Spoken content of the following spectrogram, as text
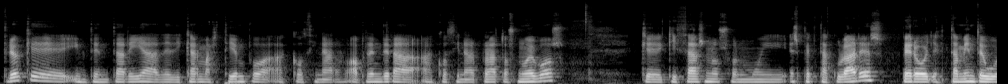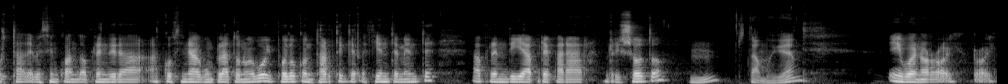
Creo que intentaría dedicar más tiempo a cocinar, a aprender a cocinar platos nuevos que quizás no son muy espectaculares, pero oye, también te gusta de vez en cuando aprender a, cocinar algún plato nuevo y puedo contarte que recientemente aprendí a preparar risotto. Mm, está muy bien. Y bueno, Roy, Roy,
